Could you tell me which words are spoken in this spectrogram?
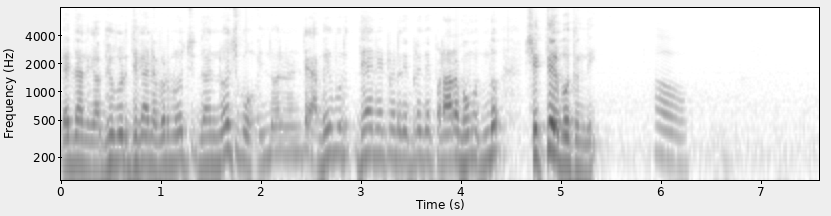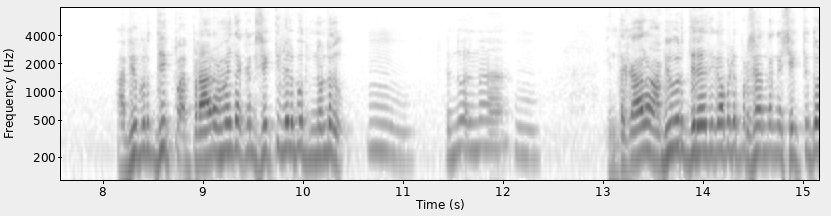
లేదా దానికి అభివృద్ధి కానీ ఎవరు నోచు దాన్ని నోచుకో. ఎందువల్లంటే అభివృద్ధి అనేటువంటిది ఎప్పుడైతే ప్రారంభమవుతుందో శక్తి వెళ్ళిపోతుంది. అభివృద్ధి ప్రారంభమైతే అక్కడ శక్తి వెళ్ళిపోతుంది ఉండదు. ఎందువలన? ఇంతకాలం అభివృద్ధి లేదు కాబట్టి ప్రశాంతంగా శక్తితో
